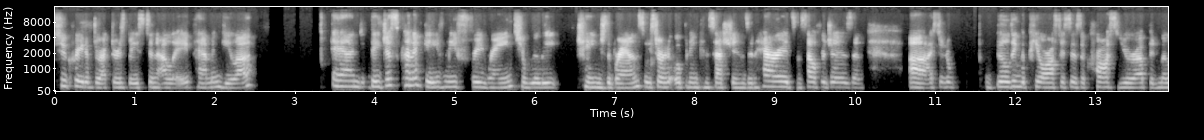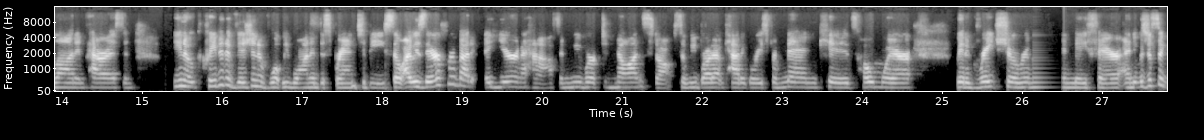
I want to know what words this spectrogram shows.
two creative directors based in LA, Pam and Gela. And they just kind of gave me free rein to really change the brands. We started opening concessions in Harrods and Selfridges. And uh, I started building the PR offices across Europe and Milan and Paris. And you know, created a vision of what we wanted this brand to be. So I was there for about a year and a half and we worked nonstop. So we brought out categories for men, kids, homeware. We had a great showroom in Mayfair and it was just a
